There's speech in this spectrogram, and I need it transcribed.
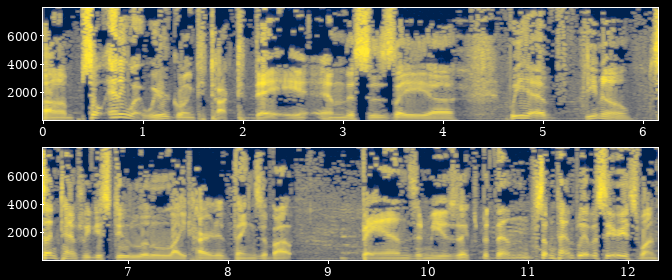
Um, so anyway, we're going to talk today, and this is a uh, we have you know sometimes we just do little lighthearted things about bands and music, but then sometimes we have a serious one,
